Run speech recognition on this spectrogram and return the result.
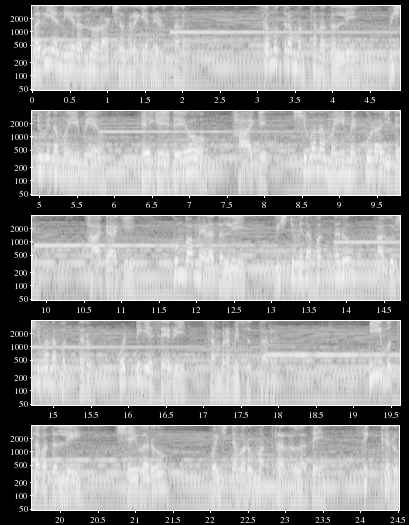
ಬರಿಯ ನೀರನ್ನು ರಾಕ್ಷಸರಿಗೆ ನೀಡುತ್ತಾನೆ. ಸಮುದ್ರ ಮಂಥನದಲ್ಲಿ ವಿಷ್ಣುವಿನ ಮಹಿಮೆ ಹೇಗೆ ಇದೆಯೋ ಹಾಗೆ ಶಿವನ ಮಹಿಮೆ ಕೂಡ ಇದೆ. ಹಾಗಾಗಿ ಕುಂಭಮೇಳದಲ್ಲಿ ವಿಷ್ಣುವಿನ ಭಕ್ತರು ಹಾಗೂ ಶಿವನ ಭಕ್ತರು ಒಟ್ಟಿಗೆ ಸೇರಿ ಸಂಭ್ರಮಿಸುತ್ತಾರೆ. ಈ ಉತ್ಸವದಲ್ಲಿ ಶೈವರು, ವೈಷ್ಣವರು ಮಾತ್ರರಲ್ಲದೆ ಸಿಖ್ಖರು,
